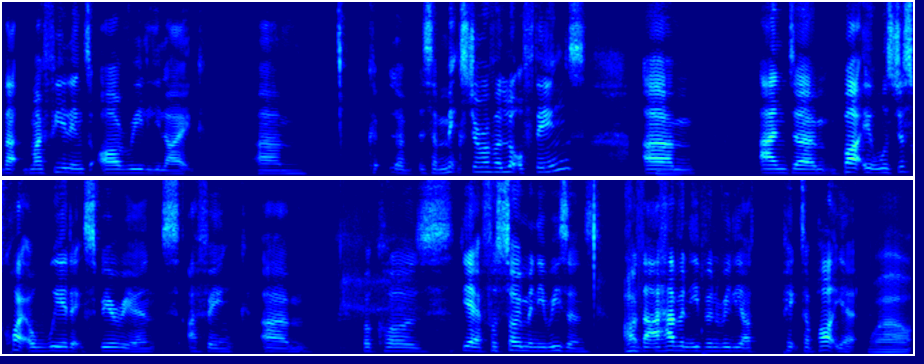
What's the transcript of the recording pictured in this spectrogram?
that my feelings are really like, um, uh, it's a mixture of a lot of things. Um, and um, but it was just quite a weird experience, I think. Um, because yeah, for so many reasons I've- that I haven't even really uh, picked apart yet. Wow,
